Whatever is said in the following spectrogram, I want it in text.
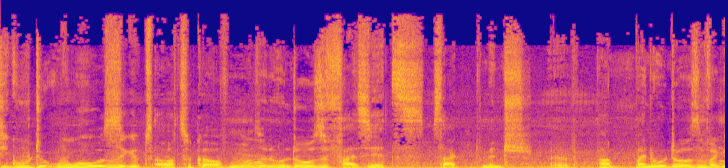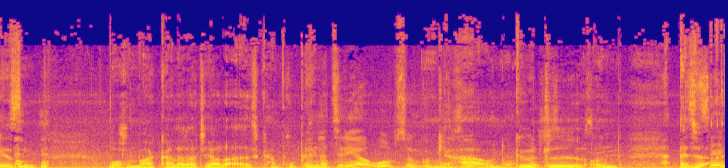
Die gute U-Hose gibt es auch zu kaufen. Und so eine Unterhose, falls ihr jetzt sagt, Mensch, äh, hab meine Unterhosen vergessen. Wochenmarkt, Calaratiada, alles kein Und Problem. natürlich auch Obst und Gemüse. Ja, und ne? Gürtel Das ist und also äh,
